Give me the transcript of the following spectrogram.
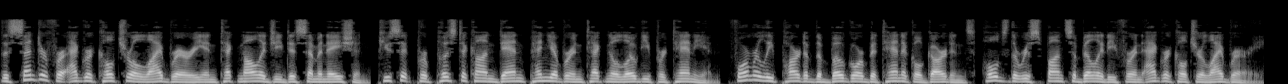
The Center for Agricultural Library and Technology Dissemination Pusat Perpustakaan dan Penyebaran Teknologi Pertanian, formerly part of the Bogor Botanical Gardens, holds the responsibility for an agriculture library.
